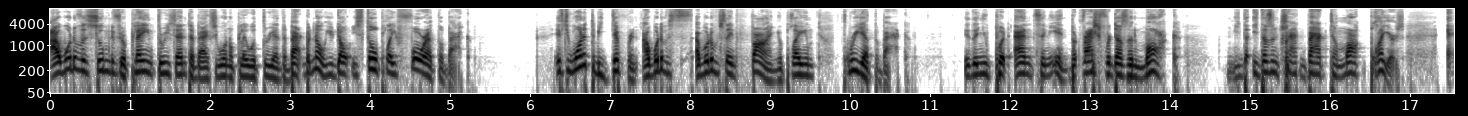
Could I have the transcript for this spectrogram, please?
I would have assumed if you're playing three center backs, you want to play with three at the back, but no, you don't. You still play four at the back. If you want it to be different, I would have I would have said fine. You're playing three at the back, and then you put Antony in, but Rashford doesn't mark. He, he doesn't track back to mark players, and,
